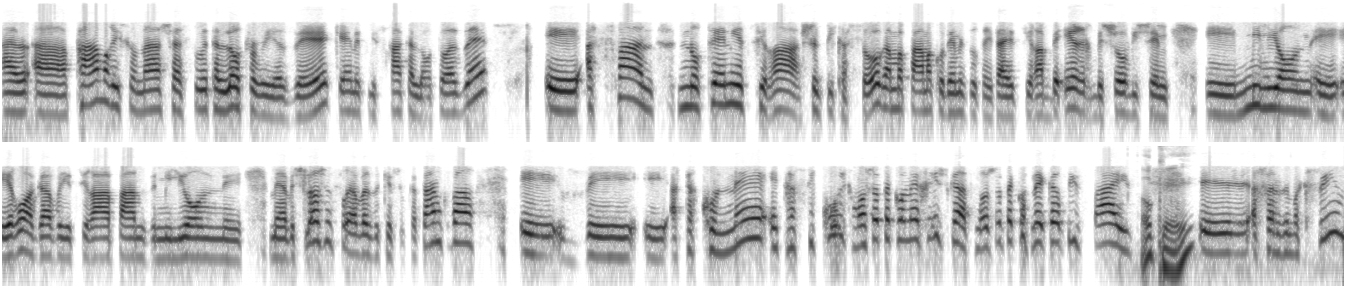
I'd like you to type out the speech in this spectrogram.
על הפעם הראשונה שעשו את הלוטרי הזה, כן, את משחק הלוטו הזה. אה, אספן נותן יצירה של פיקאסו, גם בפעם הקודמת זאת הייתה יצירה בערך בשווי של אה, מיליון אה, אירו, אגב היצירה הפעם זה מיליון אה, 113, אבל זה כסף קטן כבר, ואתה קונה את הסיכוי כמו שאתה קונה חישקה, כמו שאתה קונה כרטיס פיס. אוקיי. Okay. עכשיו זה מקסים,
